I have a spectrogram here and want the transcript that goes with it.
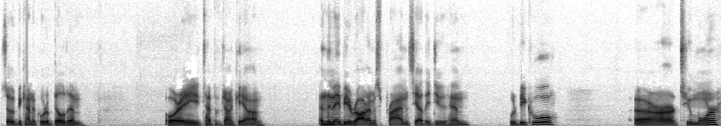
so it'd be kind of cool to build him or any type of Junkion. And then maybe Rodimus Prime and see how they do him would be cool. Uh, two more.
